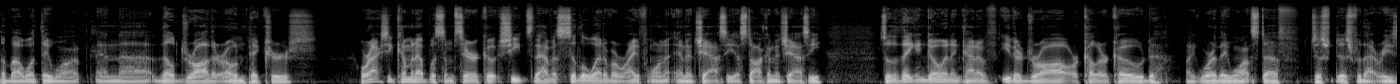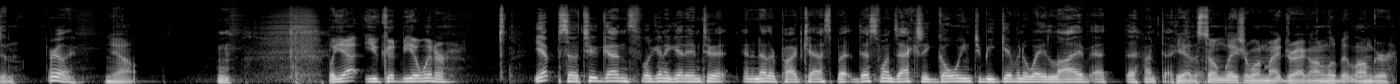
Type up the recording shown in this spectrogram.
about what they want, and uh, they'll draw their own pictures. We're actually coming up with some Cerakote sheets that have a silhouette of a rifle and a, and a chassis, a stock and a chassis, so that they can go in and kind of either draw or color code like where they want stuff, just just for that reason. really? Yeah. Hmm. But yeah, you could be a winner. Yep. So two guns. We're gonna get into it in another podcast, but this one's actually going to be given away live at the Hunt Expo. Yeah, the Stone Glacier one might drag on a little bit longer.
